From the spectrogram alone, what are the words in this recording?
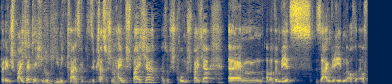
bei den Speichertechnologien? Klar, es gibt diese klassischen Heimspeicher, also Stromspeicher. Ähm, aber wenn wir jetzt sagen, wir reden auch auf,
